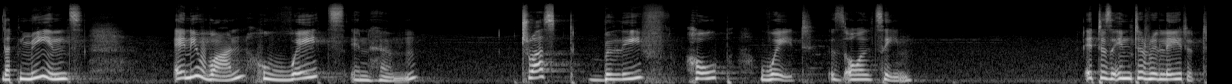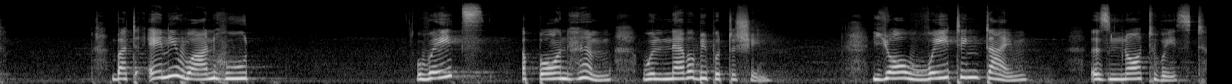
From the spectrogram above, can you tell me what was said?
That means anyone who waits in him, trust, belief, hope, wait is all same. It is interrelated. But anyone who waits upon him will never be put to shame. Your waiting time is not waste.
